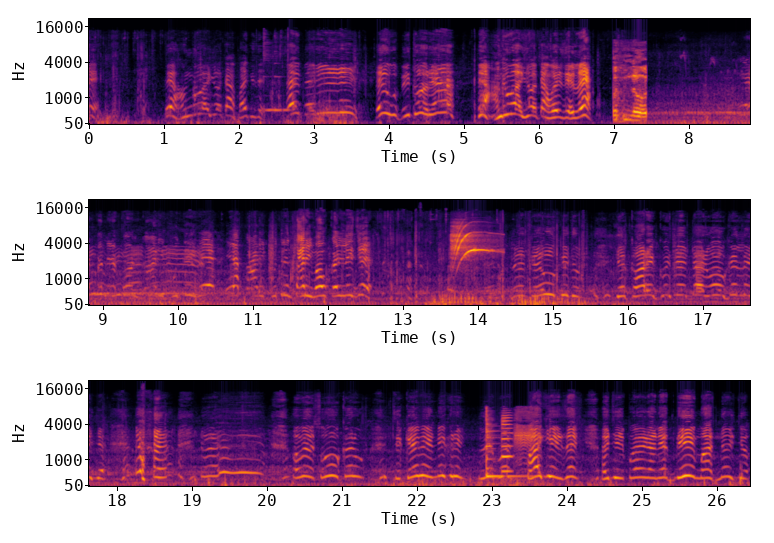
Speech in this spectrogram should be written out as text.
આવે એ હંગવા જોતા ભાગી દે. એ બેરી એ ઊભી તો રે. એ હંગવા જોતા હોય છે લે. એ તને કોણ કાળી કૂતરી રે એ કાળી કૂતરીને તારી વહુ કરી લેજે. મેં કેવું કીધું કે કાળી કુતરે તાર વાવ કરી લેજે. હવે શું કરું? તે કેવી નીકળી? લે ભાગી જાય. હજી પરિણામ એક દી માસ નહીં થયો.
